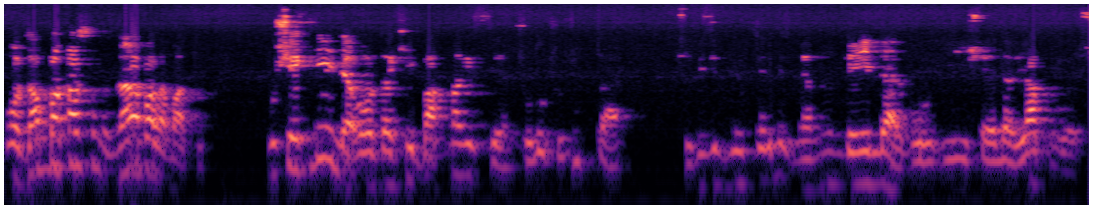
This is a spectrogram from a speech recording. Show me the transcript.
Oradan bakarsınız ne yapalım artık. Bu şekliyle oradaki bakmak isteyen çoluk çocuk da işte bizim büyüklerimiz memnun değiller. Bu iyi şeyler yapmıyoruz.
